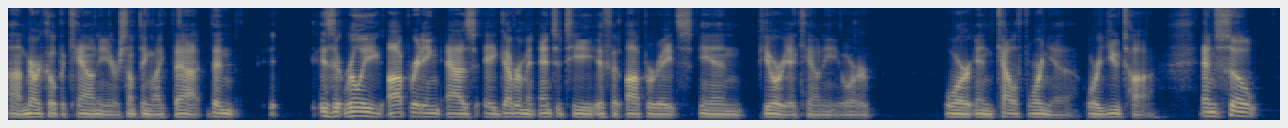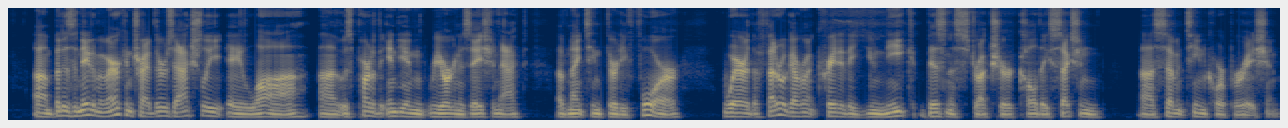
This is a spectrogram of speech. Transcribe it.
uh, Maricopa County or something like that, then is it really operating as a government entity if it operates in Peoria County or or in California or Utah? And so, um, but as a Native American tribe, there's actually a law. Uh, it was part of the Indian Reorganization Act of 1934, where the federal government created a unique business structure called a Section uh, 17 corporation.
